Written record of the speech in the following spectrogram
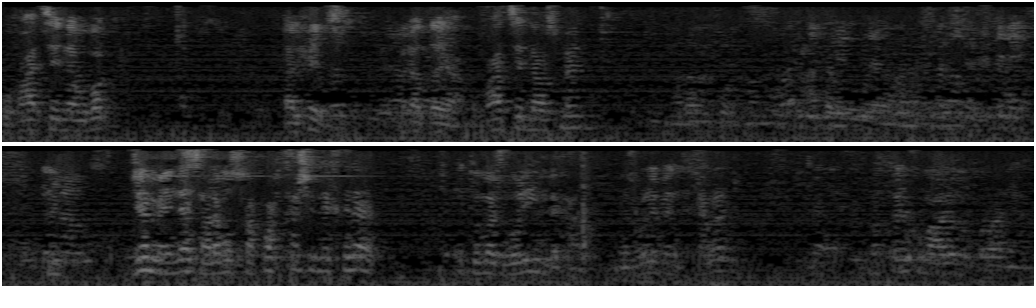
وفي عهد سيدنا أبو بكر الحفظ من الضياع. وفي عهد سيدنا عثمان جمع الناس على مصحف واحد خشن الاختلاف. أنتوا مشغولين بحاجة مشغولين بانتخابات ما تخليكم على القرآن يعني.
